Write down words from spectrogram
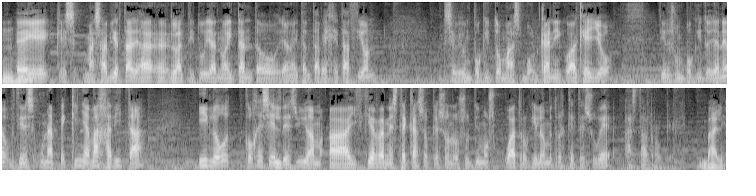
eh, que es más abierta, ya, eh, la altitud ya no hay tanto, ya no hay tanta vegetación, se ve un poquito más volcánico aquello, tienes un poquito llaneo, tienes una pequeña bajadita y luego coges el desvío a, izquierda en este caso, que son los últimos cuatro kilómetros que te sube hasta el roque. Vale.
